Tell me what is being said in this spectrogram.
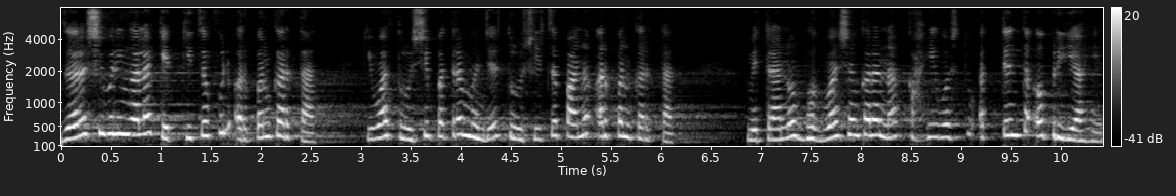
जर शिवलिंगाला केतकीचं फूल अर्पण करतात किंवा तुळशीपत्र म्हणजे तुळशीचं पानं अर्पण करतात मित्रांनो भगवान शंकरांना काही वस्तू अत्यंत अप्रिय आहेत.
